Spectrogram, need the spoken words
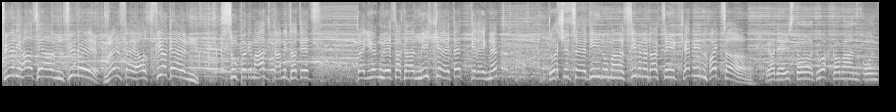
Für die Hausherren, für die Wölfe aus Firgen. Super gemacht. Damit hat jetzt der Jürgen Lesacher nicht gerettet, gerechnet. Torschütze die Nummer 87, Kevin Holzer. Ja, der ist da durchgegangen und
